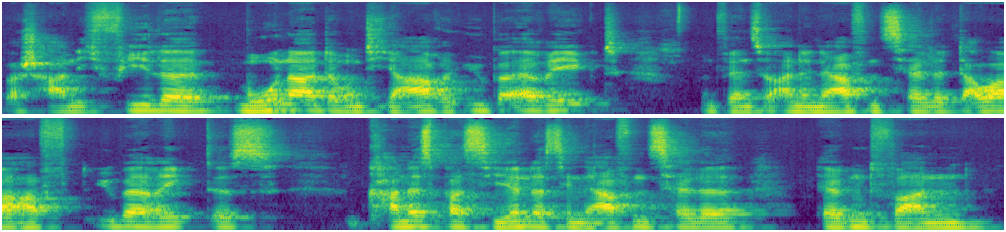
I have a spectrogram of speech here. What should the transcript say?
wahrscheinlich viele Monate und Jahre übererregt. Und wenn so eine Nervenzelle dauerhaft übererregt ist, kann es passieren, dass die Nervenzelle irgendwann,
